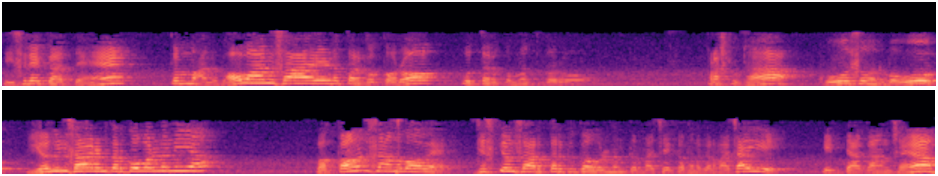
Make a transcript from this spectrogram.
तीसरे कहते हैं, तुम अनुभव अनुसार तर्क करो, वो तर्क मत करो। प्रश्न उठा कोश अनुभव यद अनुसार तर्को वर्णनीय वह कौन सा अनुभव है, जिसके अनुसार तर्क का वर्णन करना चाहिए, कथन करना चाहिए? इत्याकांक्षायाम,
